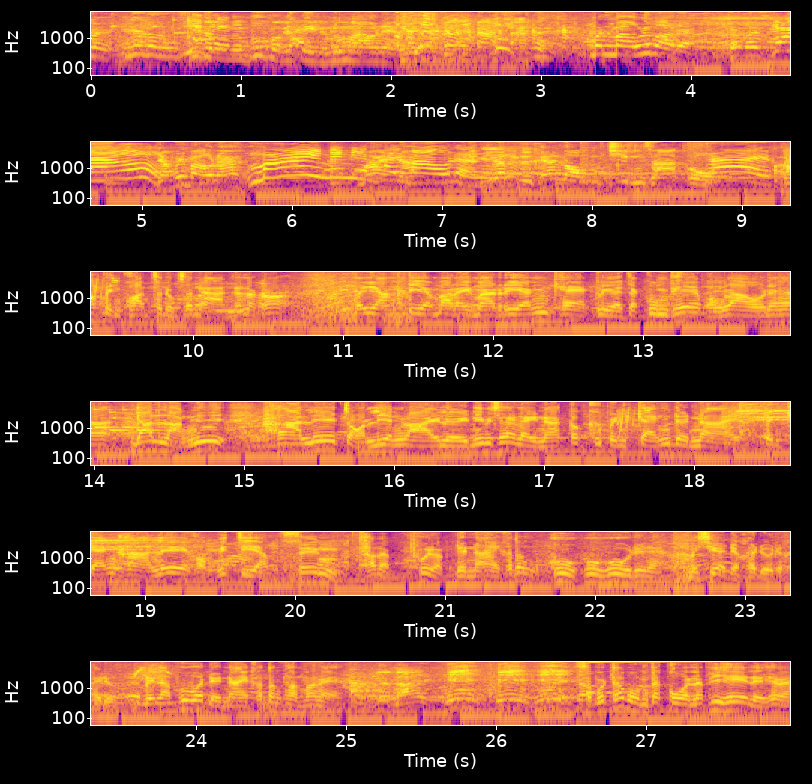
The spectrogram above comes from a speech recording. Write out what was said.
เราคือดื่มที่ที่เธเป็นเป็นผู้ปกติหรือมึงเมาเนี่ย มันเมาหรือเปล่าเนี่ยทำไม ยัง ยังไม่เมานะ ไม่ไม่มีใครเมาแถวอันนี้นี้ก็คือแค่ลองชิมสาโทใช่ก็เป็นความสนุกสนานแล้วเราก็พยายามเตรียมอะไรมาเลี้ยงแขกเรือจากกรุงเทพของเรานะฮะด้านหลังนี่ฮาร์เลย์จอดเรียงรายเลยนี่ไม่ใช่อะไรนะ ก็คือเป็นแก๊งเดินนาย เป็นแก๊งฮาร์เลย์ของพี่เจี๊ยบซึ่งถ้าแบบพูดแบบเดินนายเขาต้องฮู้ฮู้ฮู้ด้วยนะไม่เชื่อเดี๋ยวคอยดูเดี๋ยวคอยดูเวลาพูดว่าเดินนายเขาต้องทำว่าไงสมมติถ้าผมตะโกนแล้วพี่เฮ่เลยใช่ไหม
